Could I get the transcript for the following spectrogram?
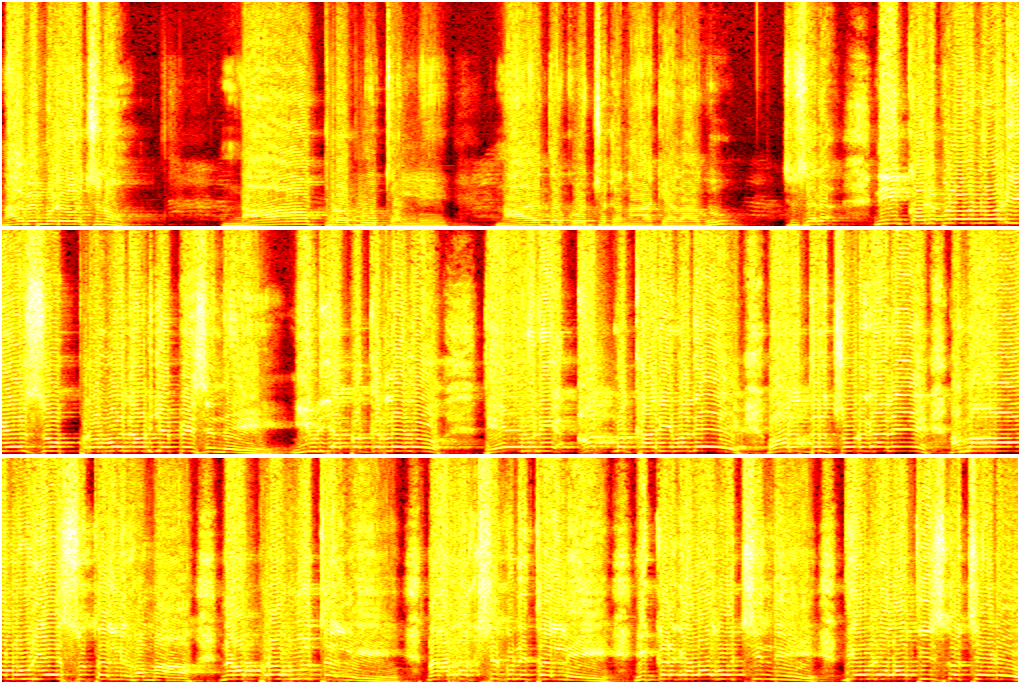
నలభై మూడు వచ్చును నా ప్రభు తల్లి నా యొద్దకు వచ్చుట నాకెలాగు? చూసారా? నీ కడుపులో ఉన్నవాడు యేసు ప్రభు అని ఆవిడ చెప్పేసింది. ఈవిడ చెప్పక్కర్లేదు. దేవుని ఆత్మకార్యం అదే. వారిద్దరు చూడగానే అమ్మా నువ్వు యేసు తల్లి అమ్మా నా ప్రభు తల్లి నా రక్షకుని తల్లి. ఇక్కడికి ఎలాగ వచ్చింది. దేవుడు ఎలా తీసుకొచ్చాడు?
